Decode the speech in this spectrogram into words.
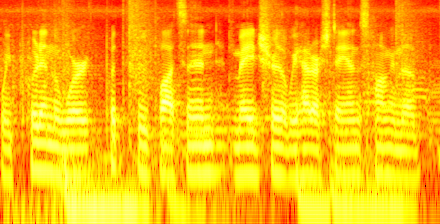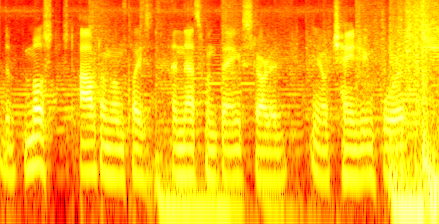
We put in the work, put the food plots in, made sure that we had our stands hung in the, the most optimum place, and that's when things started, you know, changing for us.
